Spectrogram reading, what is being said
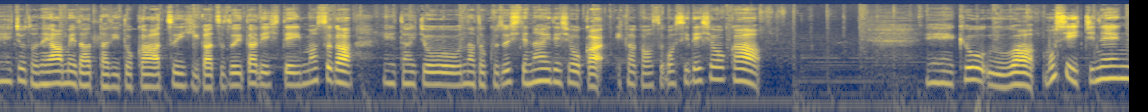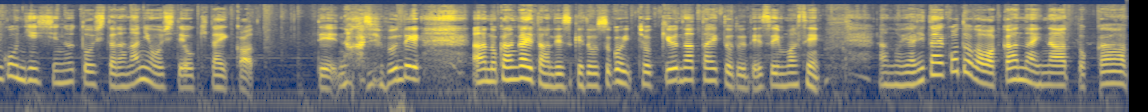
えー、ちょっとね雨だったりとか暑い日が続いたりしていますが、えー、体調など崩してないでしょうか？いかがお過ごしでしょうか、えー、今日はもし1年後に死ぬとしたら何をしておきたいかって なんか自分であの考えたんですけどすごい直球なタイトルですいません。あのやりたいことがわかんないなとか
